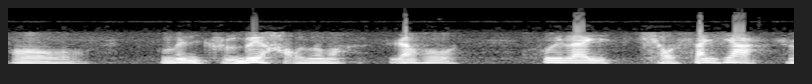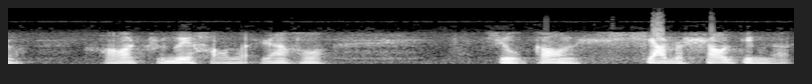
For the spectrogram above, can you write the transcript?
哦。问准备好了吗？然后回来敲三下，是吧？好，准备好了，然后就告诉下边烧钉了，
